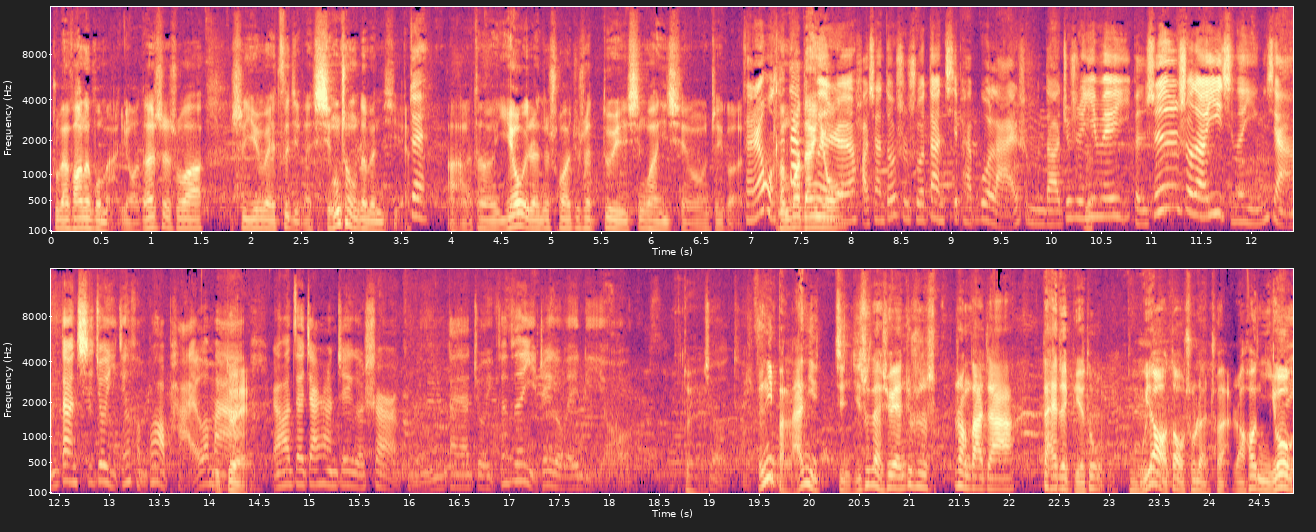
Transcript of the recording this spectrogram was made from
主办方的不满，有的是说是因为自己的行程的问题。对，啊，等也有人说就是对新冠疫情这个反正我看大部分。人好像都是说档期排不过来什么的，就是因为本身受到疫情的影响，档期就已经很不好排了嘛。对。然后再加上这个事儿，可能大家就纷纷以这个为理由对，就退。你本来你紧急事态宣言就是让大家待着别动，不要到处乱窜，然后你又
